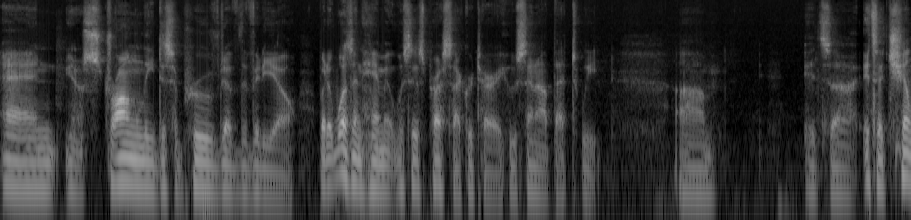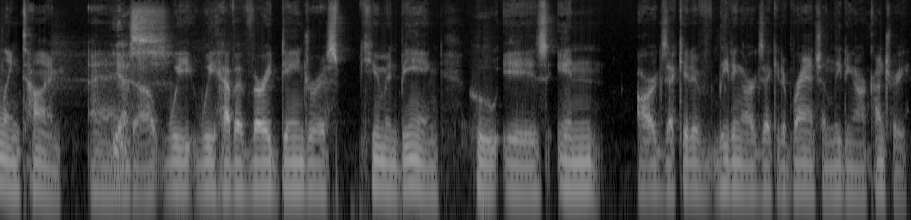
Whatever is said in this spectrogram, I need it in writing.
and you know strongly disapproved of the video. But it wasn't him; it was his press secretary who sent out that tweet. Um, it's a it's a chilling time, and Yes. uh, we we have a very dangerous human being who is in our executive, leading our executive branch and leading our country.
